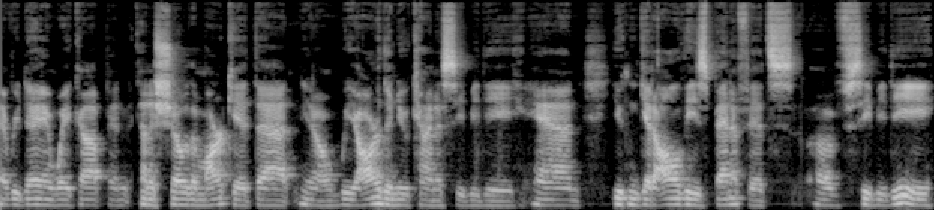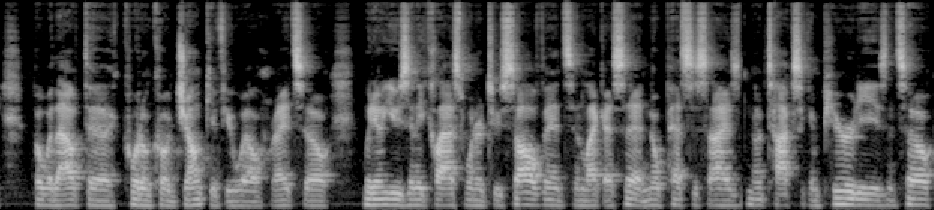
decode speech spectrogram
every day and wake up and kind of show the market that, you know, we are the new kind of CBD and you can get all these benefits of CBD, but without the quote unquote junk, if you will, right? So we don't use any class one or two solvents. And like I said, no pesticides, no toxic impurities. And so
